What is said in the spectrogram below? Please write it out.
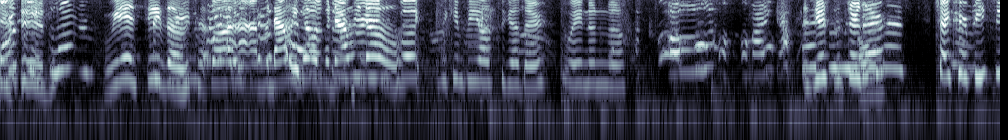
What the slime? We didn't see those. Ah, but now we know, but now we know. We can be all together. Wait, no, no, no. Oh my god. Is your sister there? Oh. Check her PC.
